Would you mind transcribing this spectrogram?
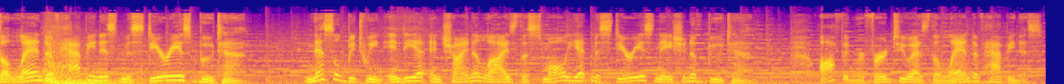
The land of happiness, mysterious Bhutan. Nestled between India and China lies the small yet mysterious nation of Bhutan. Often referred to as the land of happiness,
